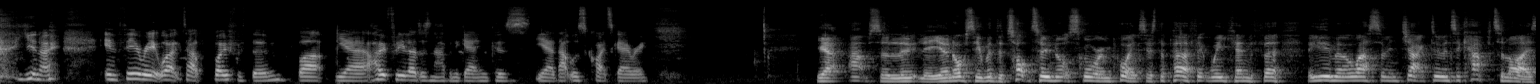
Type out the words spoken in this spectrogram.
you know, in theory, it worked out for both of them. But yeah, hopefully that doesn't happen again because, yeah, that was quite scary. Yeah, absolutely. And obviously, with the top two not scoring points, it's the perfect weekend for Ayumu Iwasa and Jack Doohan to capitalise.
